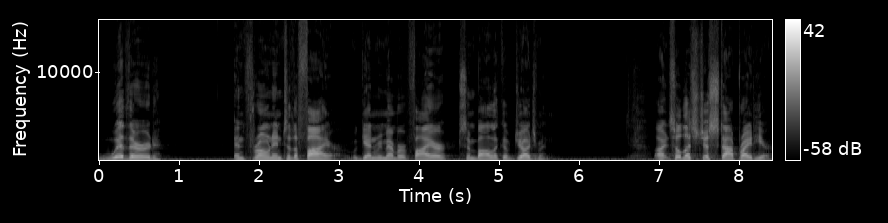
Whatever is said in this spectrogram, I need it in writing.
withered, and thrown into the fire. Again, remember, fire symbolic of judgment. All right, so let's just stop right here.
